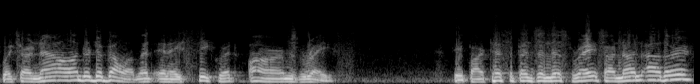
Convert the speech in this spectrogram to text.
which are now under development in a secret arms race. The participants in this race are none other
